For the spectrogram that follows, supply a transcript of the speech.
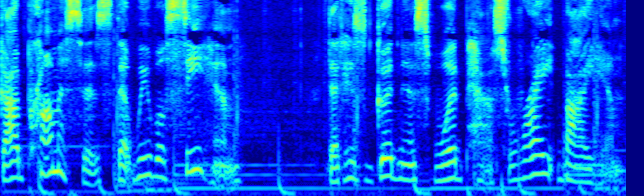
God promises that we will see him, that his goodness would pass right by him,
